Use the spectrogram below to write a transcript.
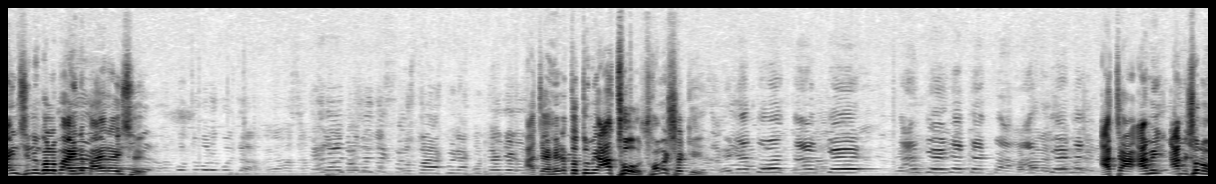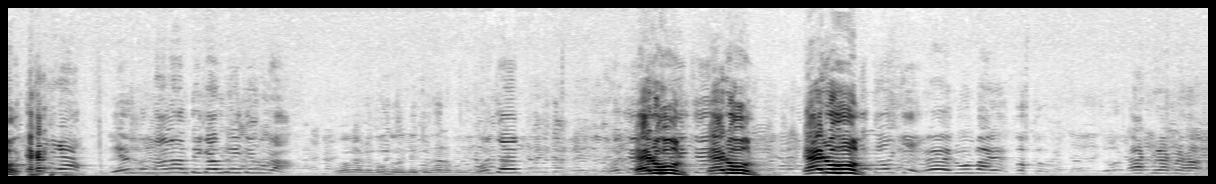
আইন শৃঙ্খলা বাহিনী বাইরে আইছে। আচ্ছা এটা তো তুমি আছো সমস্যা কি? আচ্ছা আমি আমি শোনো এখানে এ রুহুল এ রুহুল এ রুহুল। হ্যাঁ।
